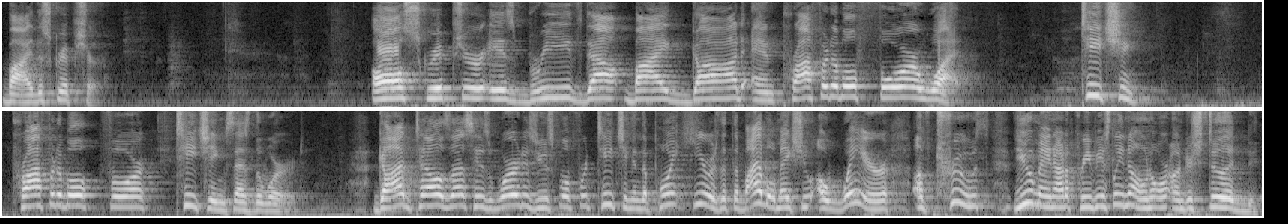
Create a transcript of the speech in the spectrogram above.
by the Scripture. All Scripture is breathed out by God and profitable for what? Teaching. Profitable for teaching, says the Word. God tells us His Word is useful for teaching. And the point here is that the Bible makes you aware of truth you may not have previously known or understood.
